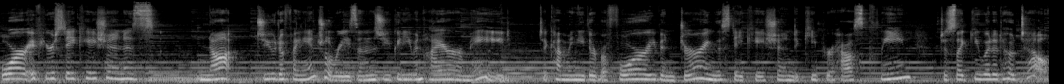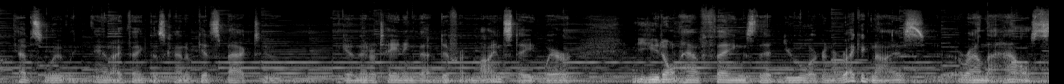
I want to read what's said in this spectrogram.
Or if your staycation is not due to financial reasons, you could even hire a maid to come in either before or even during the staycation to keep your house clean, just like you would at hotel. Absolutely. And I think this kind of gets back to, again, entertaining that different mind state where you don't have things that you are going to recognize around the house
